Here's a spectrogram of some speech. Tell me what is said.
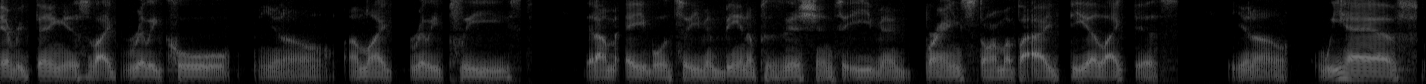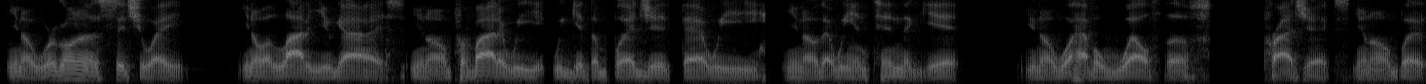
everything is like really cool, you know. I'm like really pleased that I'm able to even be in a position to even brainstorm up an idea like this. You know, we have, you know, we're going to situate, you know, a lot of you guys, you know, provided we we get the budget that we, you know, that we intend to get, you know, we'll have a wealth of projects, you know, but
